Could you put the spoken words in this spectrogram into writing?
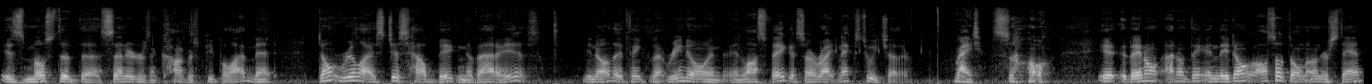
is most of the senators and Congress people I've met don't realize just how big Nevada is. You know, they think that Reno and, and Las Vegas are right next to each other. Right. So it, they don't, I don't think, and they don't also don't understand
